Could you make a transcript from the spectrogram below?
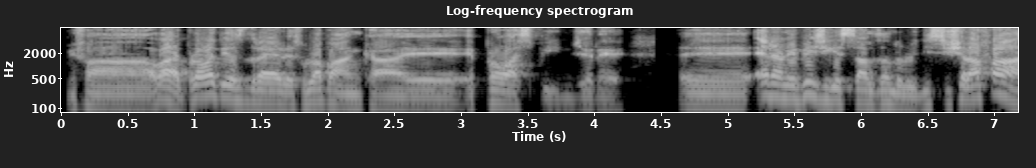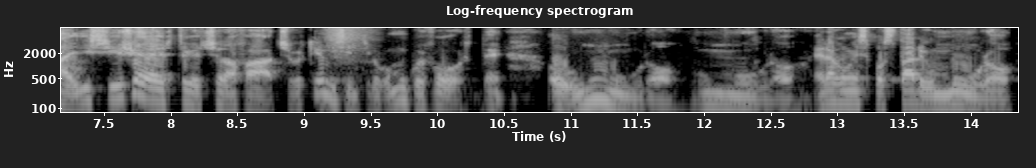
mi fa vai provati a sdraiare sulla panca e, e prova a spingere. Eh, erano i pesi che stava alzando lui, dissi ce la fai? Dissi certo che ce la faccio perché io mi sentivo comunque forte. Oh, un muro, un muro, era come spostare un muro.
